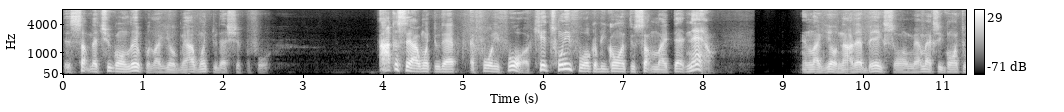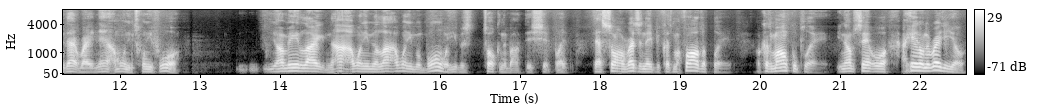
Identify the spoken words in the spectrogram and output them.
It's something that you're gonna live with. Like, yo, man, I went through that shit before. I could say I went through that at 44. A kid 24 could be going through something like that now. And like, yo, nah, that big song, man, I'm actually going through that right now. I'm only 24. You know what I mean? Like, nah, I wasn't even alive. I wasn't even born when he was talking about this shit. But that song resonated because my father played, or because my uncle played. You know what I'm saying? Or I hear it on the radio.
